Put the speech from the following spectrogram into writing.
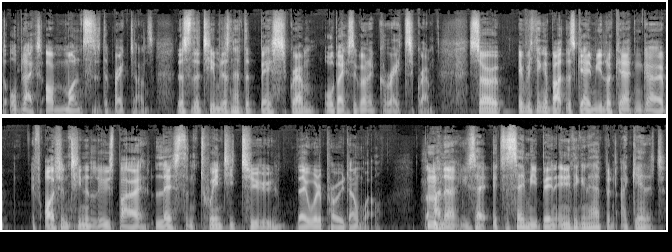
the All Blacks are monsters at the breakdowns. This is the team that doesn't have the best scrum. All Blacks have got a great scrum. So everything about this game, you look at and go, if Argentina lose by less than 22, they would have probably done well. But I hmm. know you say it's a semi, Ben. Anything can happen. I get it.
